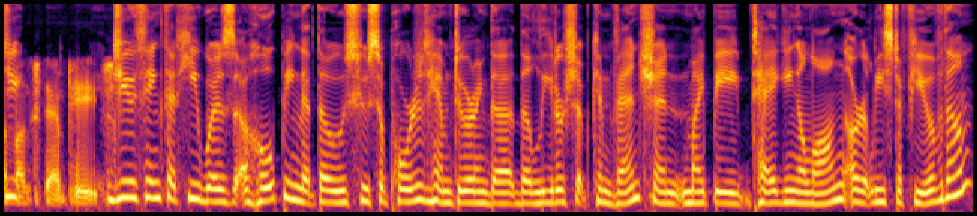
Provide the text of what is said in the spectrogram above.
Do you- amongst MPs. Do you think that he was hoping that those who supported him during the, the leadership convention might be tagging along, or at least a few of them?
